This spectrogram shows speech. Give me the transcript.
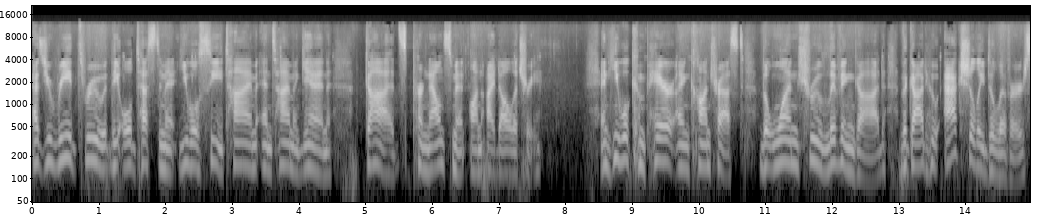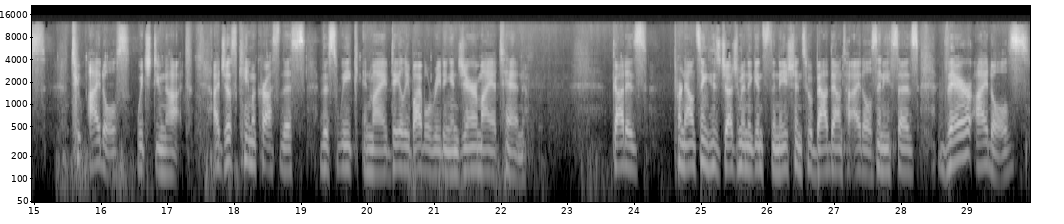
As you read through the Old Testament, you will see time and time again God's pronouncement on idolatry. And he will compare and contrast the one true living God, the God who actually delivers, to idols which do not. I just came across this this week in my daily Bible reading in Jeremiah 10. God is pronouncing his judgment against the nations who have bowed down to idols, and he says, Their idols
